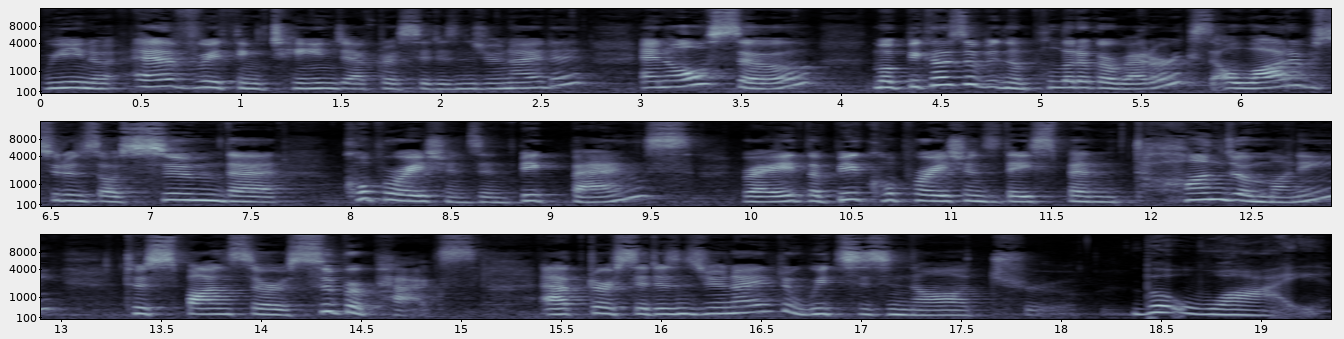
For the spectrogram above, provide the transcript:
We you know everything changed after citizens united. And also but because of you know political rhetorics a lot of students assume that corporations and big banks right the big corporations they spend tons of money to sponsor super pacs after citizens united which is not true. But why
